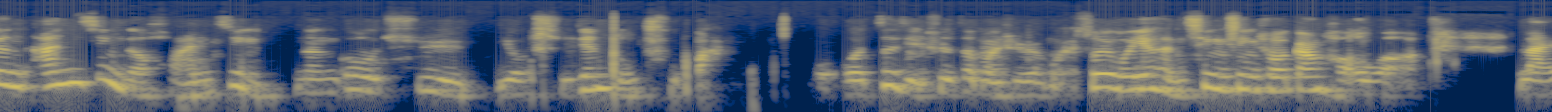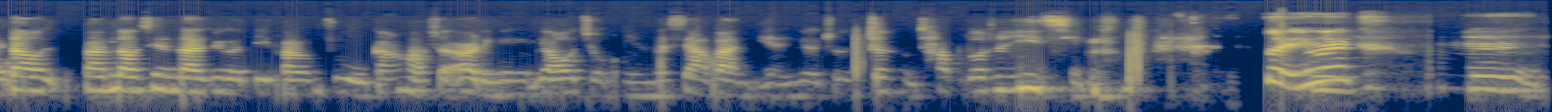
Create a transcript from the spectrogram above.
更安静的环境，能够去有时间独处吧。我我自己是这么去认为，所以我也很庆幸说，刚好我来到搬到现在这个地方住，刚好是二零幺九年的下半年，也就正差不多是疫情。对，因为嗯，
